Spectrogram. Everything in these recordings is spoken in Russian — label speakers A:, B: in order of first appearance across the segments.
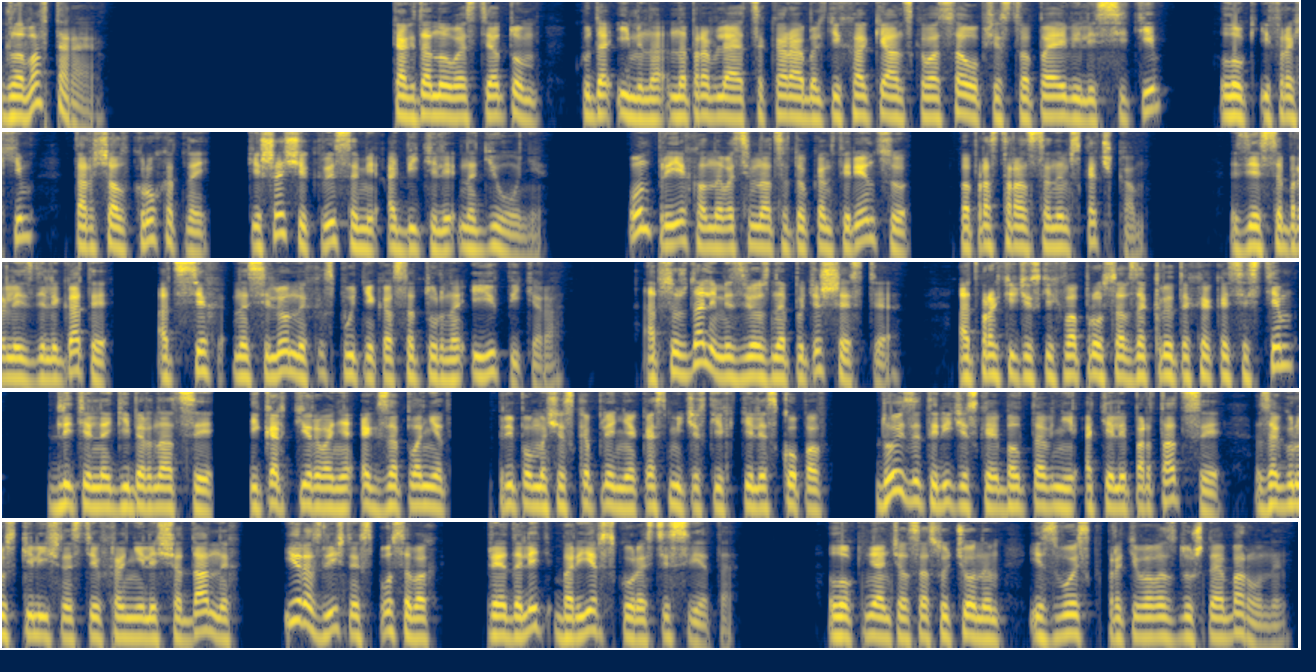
A: Глава вторая. Когда новости о том, куда именно направляется корабль Тихоокеанского сообщества, появились в сети, Лок Ифрахим торчал в крохотной, кишащей крысами обители на Дионе. Он приехал на 18-ю конференцию по пространственным скачкам. Здесь собрались делегаты от всех населенных спутников Сатурна и Юпитера. Обсуждали межзвездное путешествие, от практических вопросов закрытых экосистем, длительной гибернации и картирования экзопланет при помощи скопления космических телескопов до эзотерической болтовни о телепортации, загрузке личности в хранилище данных и различных способах преодолеть барьер скорости света. Лок нянчился с ученым из войск противовоздушной обороны.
